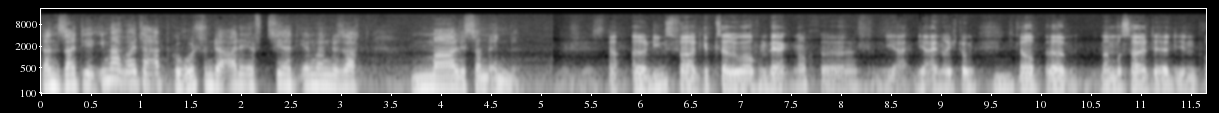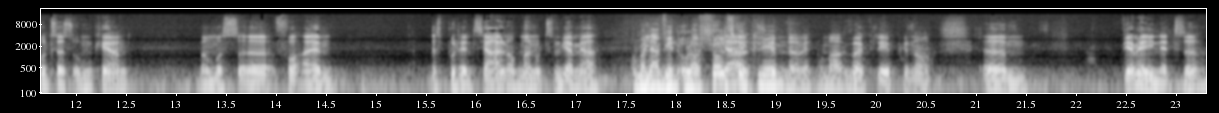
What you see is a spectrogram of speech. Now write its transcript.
Dann seid ihr immer weiter abgerutscht und der ADFC hat irgendwann gesagt, mal ist am Ende. Ja, also Dienstfahrrad gibt's ja sogar auf dem Werk noch, äh, die, die Einrichtung. Ich glaube, ähm, man muss halt äh, den Prozess umkehren. Man muss äh, vor allem das Potenzial nochmal nutzen. Wir haben ja Guck mal, da wird Olaf Scholz ja, geklebt. stimmt, da wird nochmal überklebt, genau. Ähm, wir haben ja die Netze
